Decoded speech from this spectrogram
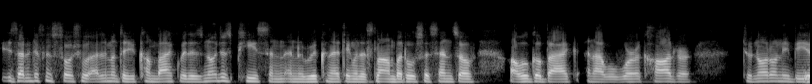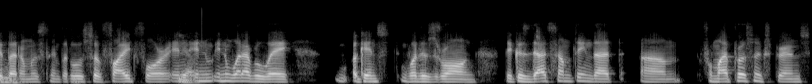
is that a different social element that you come back with? Is not just peace and, and reconnecting with Islam, but also a sense of I will go back and I will work harder to not only be mm. a better Muslim, but also fight for in, yeah. in, in whatever way against what is wrong because that's something that um, from my personal experience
